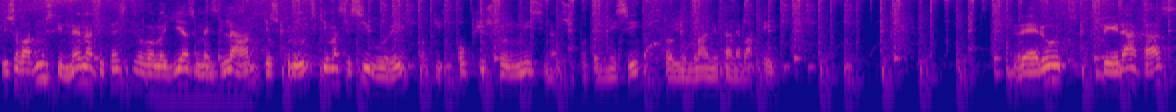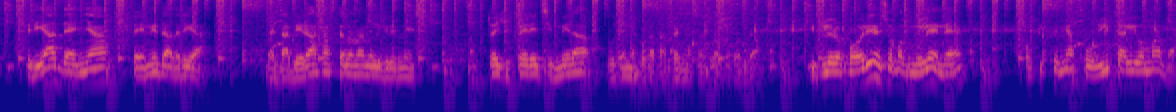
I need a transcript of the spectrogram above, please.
ισοβαθμούν στην ένατη θέση της οδολογίας με Σλάμ και Σκρούτς και είμαστε σίγουροι ότι όποιος τολμήσει να τους υποτιμήσει, το λιμάνι θα ανεβαθεί. The Roots Μπιράχας 39-53. Με τα Μπιράχας θέλω να είμαι ειλικρινής. Το έχει φέρει έτσι η μοίρα που δεν έχω καταφέρει να σας δω από κοντά. Οι πληροφορίες όμως μου λένε ότι είστε μια πολύ καλή ομάδα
